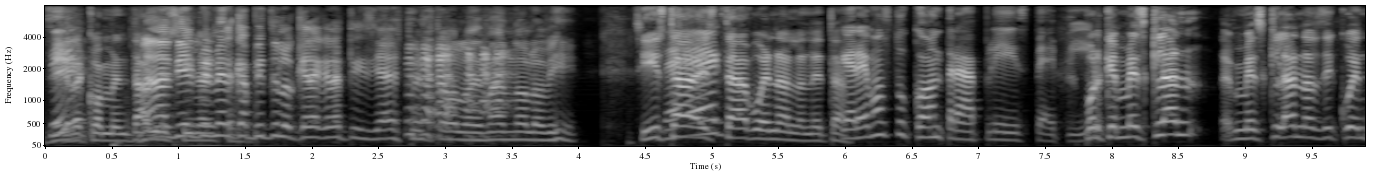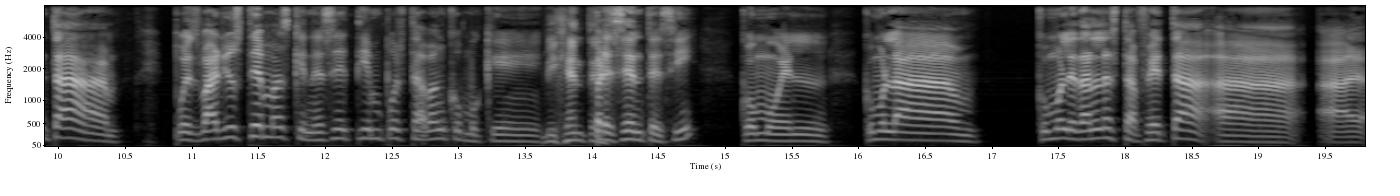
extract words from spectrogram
¿Sí? Recomendable. Vi sí, el primer capítulo que era gratis, ya después todo lo demás no lo vi. Sí, está, Next. está buena, la neta. Queremos tu contra, please, Pepi. Porque mezclan, mezclan, haz de cuenta, pues varios temas que en ese tiempo estaban como que Vigentes. presentes, ¿sí? Como el, como la, cómo le dan la estafeta a, a-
